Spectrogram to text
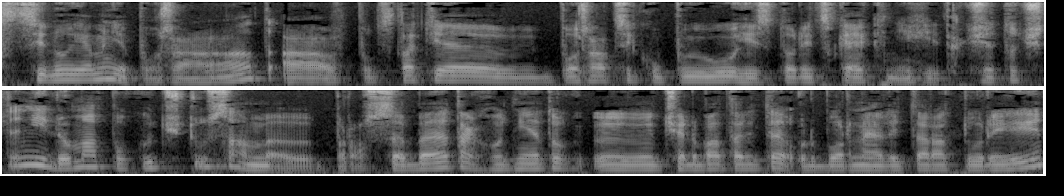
fascinuje mě pořád a v podstatě pořád si kupuju historické knihy. Takže to čtení doma, pokud čtu sám pro sebe, tak hodně je to eh, četba tady té odborné literatury,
